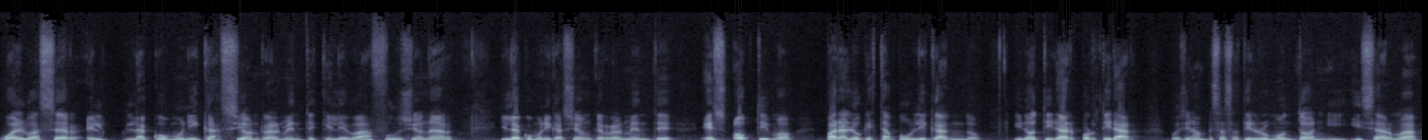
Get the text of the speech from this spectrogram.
cuál va a ser la comunicación realmente que le va a funcionar y la comunicación que realmente es óptimo para lo que está publicando y no tirar por tirar. Porque si no empezás a tirar un montón y se arma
